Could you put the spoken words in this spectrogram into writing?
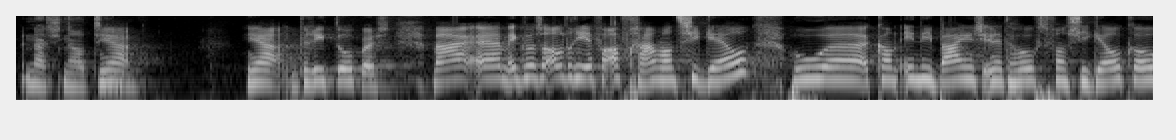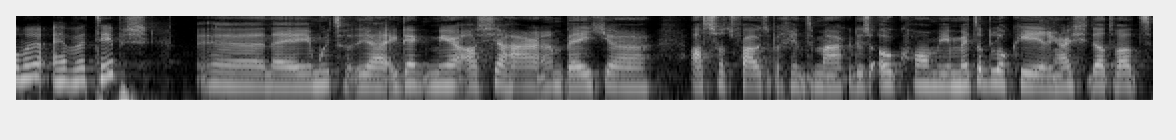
Het nationaal team. Ja. Ja, drie toppers. Maar ehm, ik wil ze alle drie even afgaan. Want Sigel, hoe eh, kan Indy Bayers in het hoofd van Sigel komen? Hebben we tips? Eh, nee, je moet, ja, ik denk meer als je haar een beetje, als ze wat fouten begint te maken. Dus ook gewoon weer met de blokkering. Als je dat wat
